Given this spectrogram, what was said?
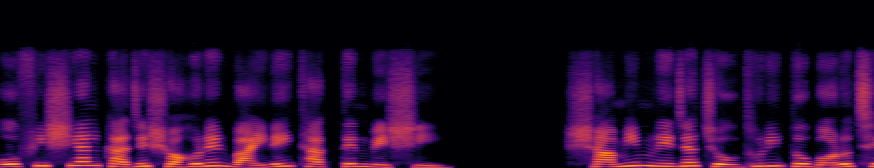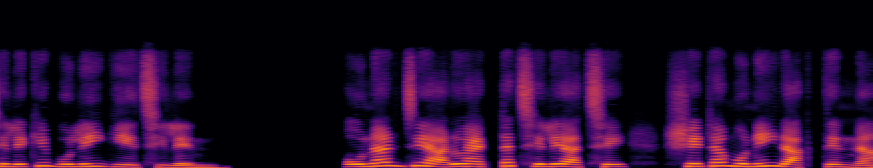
অফিসিয়াল কাজে শহরের বাইরেই থাকতেন বেশি। শামীম রেজা চৌধুরী তো বড় ছেলেকে বলেই গিয়েছিলেন। ওনার যে আরও একটা ছেলে আছে, সেটা মনেই রাখতেন না।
